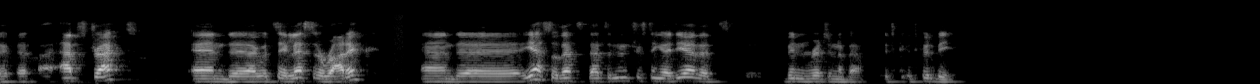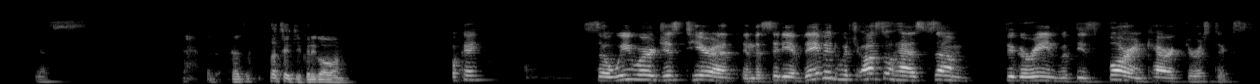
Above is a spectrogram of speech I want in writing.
uh, uh, abstract and I would say less erotic. And uh, yeah, so that's that's an interesting idea that's been written about. It, it could be. Yes. Uh, That's it. You could go on. Okay. So we were just here at in the city of David, which also has some figurines with these foreign characteristics.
